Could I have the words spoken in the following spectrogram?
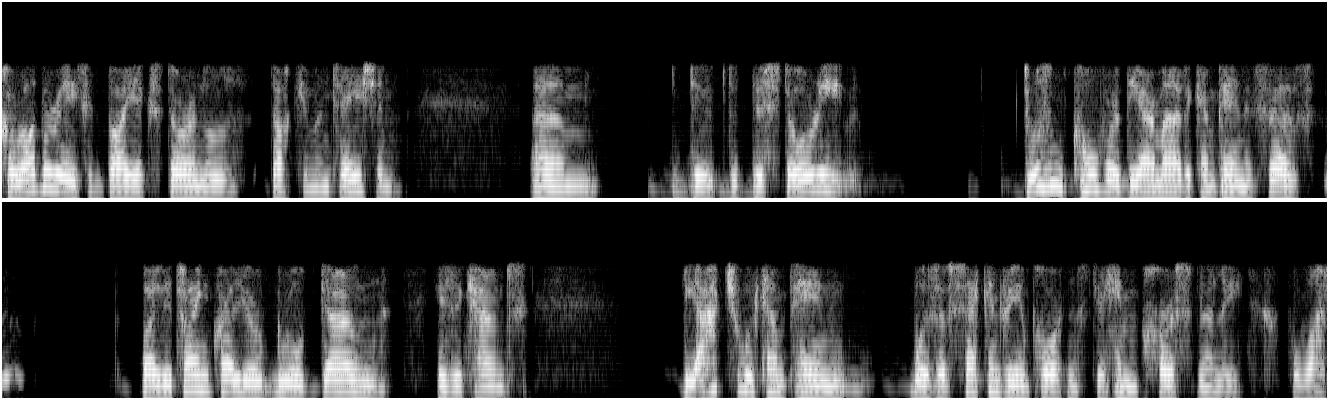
corroborated by external documentation. Um, the, the, the story doesn't cover the Armada campaign itself. By the time Cuellar wrote down his account, the actual campaign was of secondary importance to him personally what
